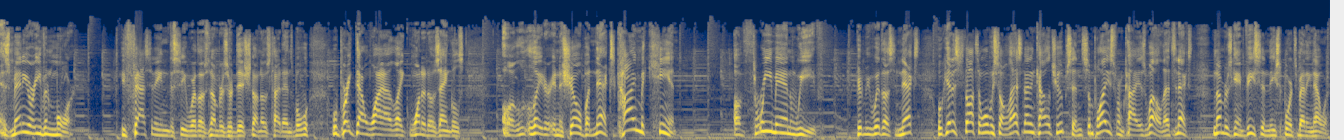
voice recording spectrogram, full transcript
as many or even more. Be fascinating to see where those numbers are dished on those tight ends. But we'll, we'll break down why I like one of those angles uh, later in the show. But next, Ky McKeon of Three Man Weave. Going to be with us next. We'll get his thoughts on what we saw last night in college hoops and some plays from Ky as well. That's next. Numbers game, VSIN, the Sports Betting Network.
